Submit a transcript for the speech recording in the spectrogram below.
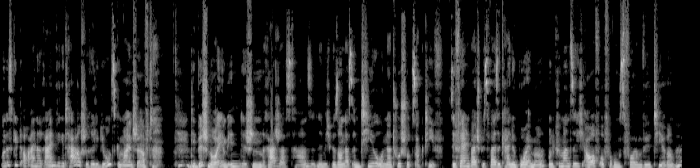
Und es gibt auch eine rein vegetarische Religionsgemeinschaft. Die Bishnoi im indischen Rajasthan sind nämlich besonders im Tier- und Naturschutz aktiv. Sie fällen beispielsweise keine Bäume und kümmern sich aufopferungsvoll um Wildtiere. Hm.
